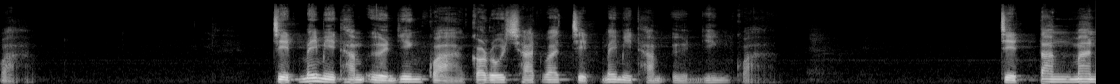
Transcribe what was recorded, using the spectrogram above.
กว่า จิตไม่มีธรรมอื่นยิ่งกว่า ก็รู้ชัดว่าจิตไม่มีธรรมอื่นยิ่งกว่า จิตตั้งมั่น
